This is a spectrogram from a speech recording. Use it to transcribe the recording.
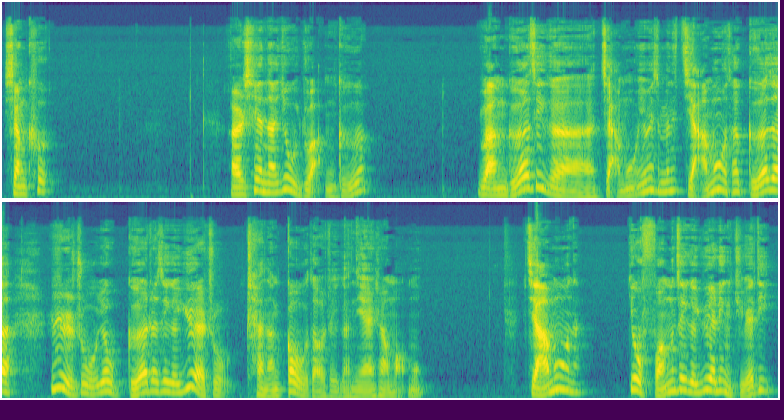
相克，而且呢又远隔。远隔这个甲木，因为什么呢？甲木它隔着日柱，又隔着这个月柱，才能够到这个年上卯木。甲木呢，又逢这个月令绝地，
